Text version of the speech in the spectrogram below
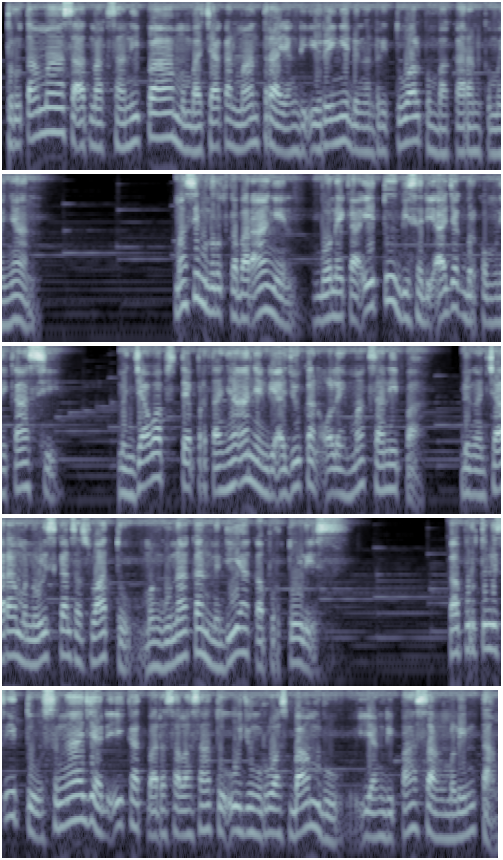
Terutama saat Maksanipa membacakan mantra yang diiringi dengan ritual pembakaran kemenyan. Masih menurut kabar angin, boneka itu bisa diajak berkomunikasi, menjawab setiap pertanyaan yang diajukan oleh Maksanipa dengan cara menuliskan sesuatu menggunakan media kapur tulis. Kapur tulis itu sengaja diikat pada salah satu ujung ruas bambu yang dipasang melintang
